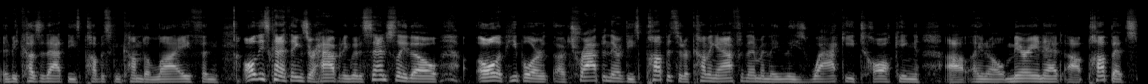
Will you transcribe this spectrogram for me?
and because of that, these puppets can come to life, and all these kind of things are happening. But essentially, though, all the people are, are trapped in there. These puppets that are coming after them, and they, these wacky talking, uh, you know, marionette puppets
